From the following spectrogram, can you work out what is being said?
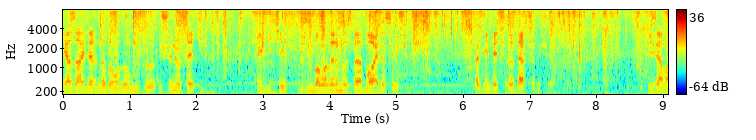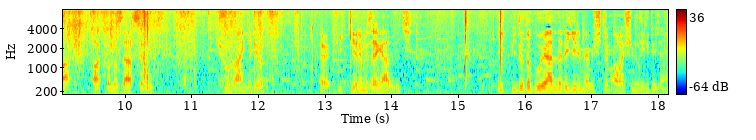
yaz aylarında doğduğumuzu düşünürsek belli ki bizim babalarımız da bu ayda sevişmiş. Bak millet şurada ders çalışıyor. Biz ama aklımız derste değil. Şuradan giriyoruz. Evet ilk yerimize geldik. İlk videoda bu yerlere girmemiştim ama şimdi gireceğim.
